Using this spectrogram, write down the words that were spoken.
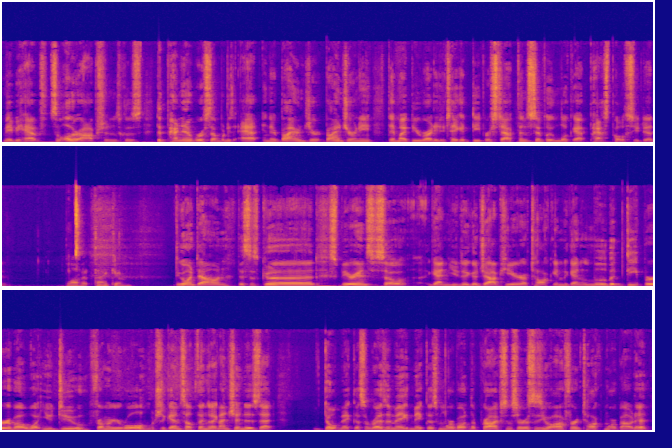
maybe have some other options because depending on where somebody's at in their buying, buying journey, they might be ready to take a deeper step than simply look at past posts you did. Love it. Thank you going down. This is good experience. So again, you did a good job here of talking again a little bit deeper about what you do from your role, which again something that I mentioned is that don't make this a resume, make this more about the products and services you offer and talk more about it.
